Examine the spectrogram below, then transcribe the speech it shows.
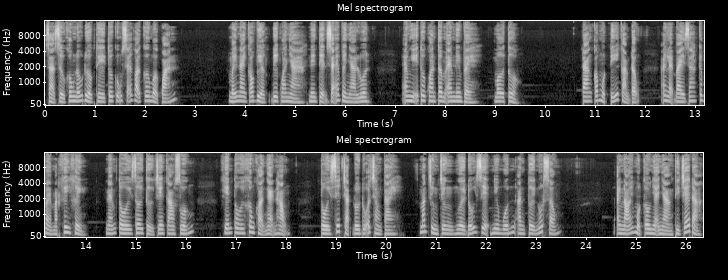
Giả sử không nấu được thì tôi cũng sẽ gọi cơm ở quán. Mấy nay có việc đi qua nhà nên tiện rẽ về nhà luôn. Em nghĩ tôi quan tâm em nên về. Mơ tưởng. Đang có một tí cảm động, anh lại bày ra cái vẻ mặt khinh khỉnh, ném tôi rơi từ trên cao xuống, khiến tôi không khỏi nghẹn họng. Tôi siết chặt đôi đũa trong tay, mắt trừng trừng người đối diện như muốn ăn tươi nuốt sống. Anh nói một câu nhẹ nhàng thì chết à?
